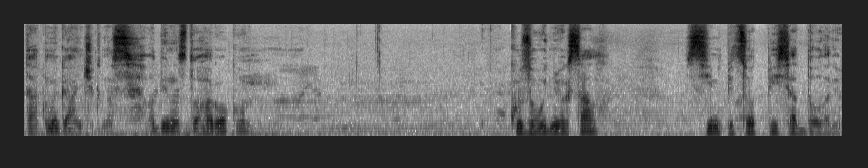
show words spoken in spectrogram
Так, меганчик у нас 11-го року. Кузов універсал 7550 доларів.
